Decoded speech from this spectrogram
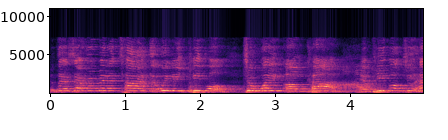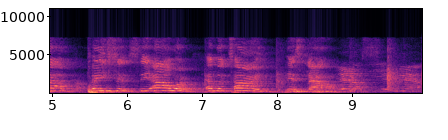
If there's ever been a time that we need people to wait on God and people to have patience, the hour and the time is now. Yes, amen.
